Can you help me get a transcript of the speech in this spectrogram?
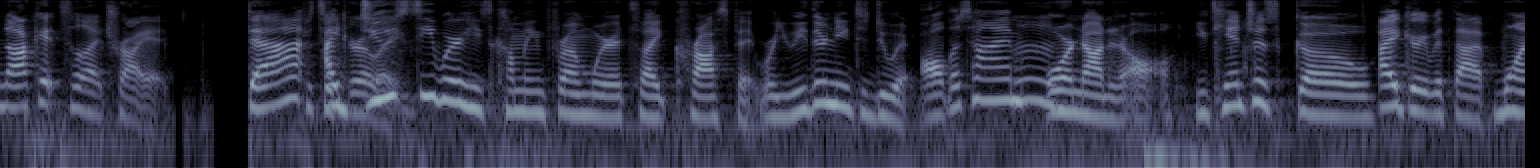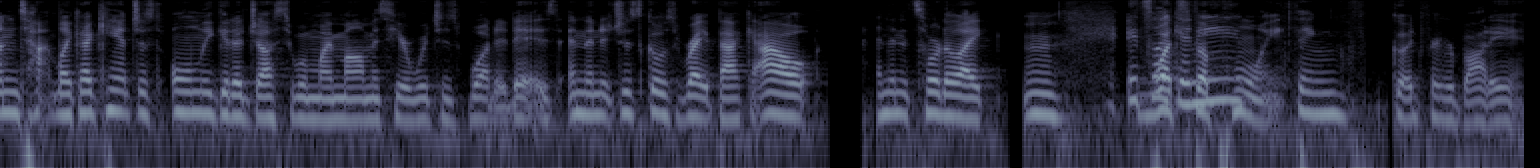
knock it till I try it. That I do see where he's coming from where it's like CrossFit where you either need to do it all the time Mm. or not at all. You can't just go I agree with that. one time like I can't just only get adjusted when my mom is here, which is what it is. And then it just goes right back out and then it's sort of like mm, It's What's like the point? Good for your body.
